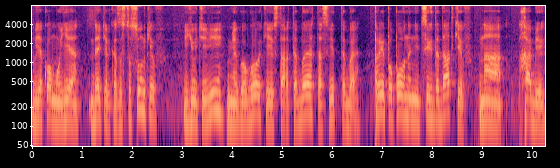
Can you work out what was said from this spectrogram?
в якому є декілька застосунків UTV, Megogo, Kyivstar TB та Світ ТБ. При поповненні цих додатків на хабі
